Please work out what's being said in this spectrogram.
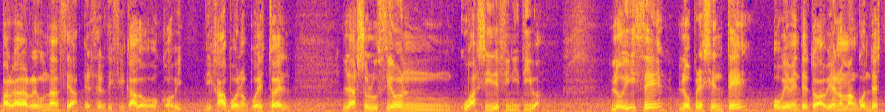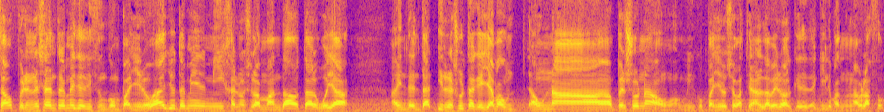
valga la redundancia, el certificado COVID. Dije, ah, bueno, pues esto es la solución cuasi definitiva. Lo hice, lo presenté, obviamente todavía no me han contestado, pero en esa entremedia dice un compañero, ah, yo también, mi hija no se lo han mandado, tal, voy a, intentar. Y resulta que llama a una persona, a mi compañero Sebastián Aldavero, al que desde aquí le mando un abrazo,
